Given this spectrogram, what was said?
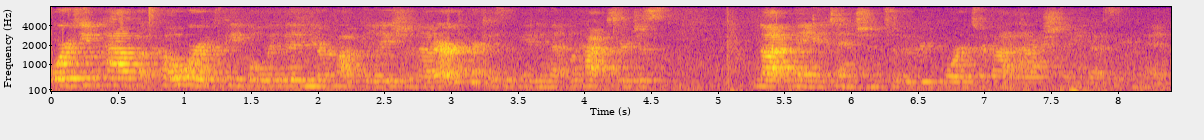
Or do you have a cohort of people within your population that are participating that perhaps are just not paying attention to the reports or not actioning it as they come in?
